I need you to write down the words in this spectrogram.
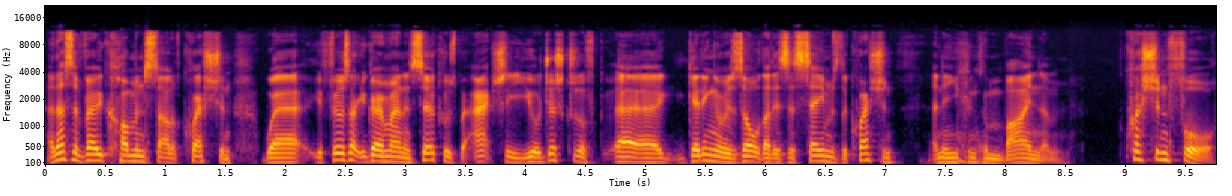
And that's a very common style of question where it feels like you're going around in circles, but actually you're just sort of uh, getting a result that is the same as the question, and then you can combine them. Question four.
